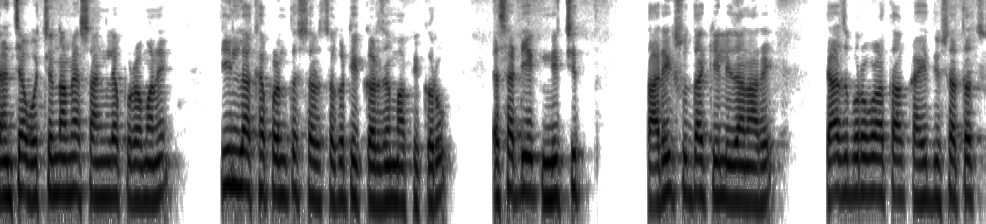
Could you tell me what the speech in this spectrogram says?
त्यांच्या वचननाम्या सांगल्याप्रमाणे तीन लाखापर्यंत सरसकट ही कर्जमाफी करू. यासाठी एक निश्चित तारीख सुद्धा केली जाणार आहे. त्याचबरोबर आता काही दिवसातच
